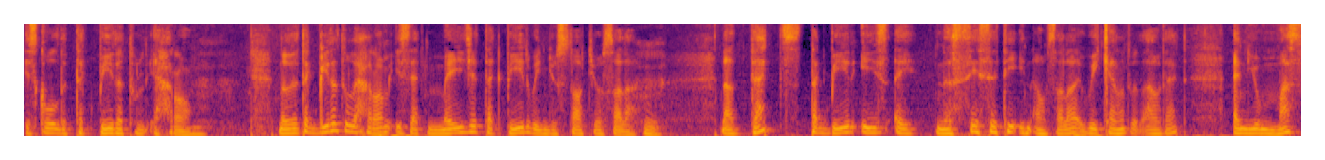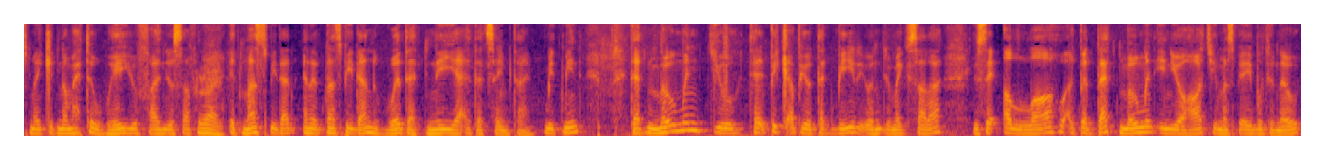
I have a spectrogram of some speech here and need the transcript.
is called the takbiratul ihram. Now, the takbiratul ihram is that major takbir when you start your salah. Hmm. Now, that takbir is a necessity in our salah. We cannot without that. And you must make it no matter where you find yourself. Right. It must be done, and it must be done with that niyyah at that same time. It means that moment you ta pick up your takbir, when you make salah, you say Allahu Akbar. That moment in your heart, you must be able to know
